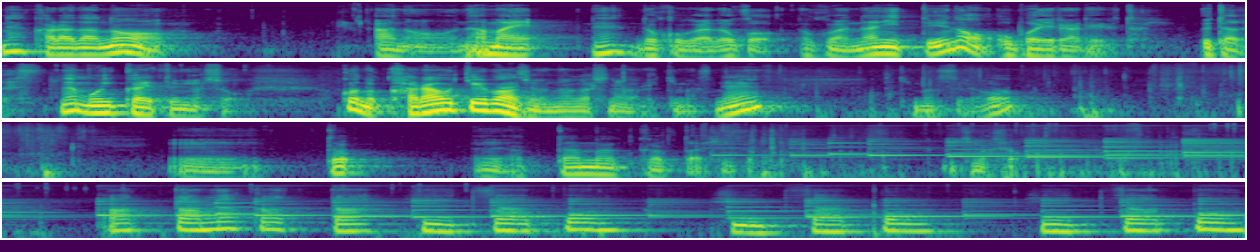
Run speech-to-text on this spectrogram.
ね、体のあの名前、ね、どこがどこどこが何っていうのを覚えられるという。歌です。ね、もう一回やってみましょう。今度カラオケバージョンを流しながらいきますね。いきますよ。えー、っと、えー、頭肩膝いきましょう。頭肩膝ポン膝ポン膝ポン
